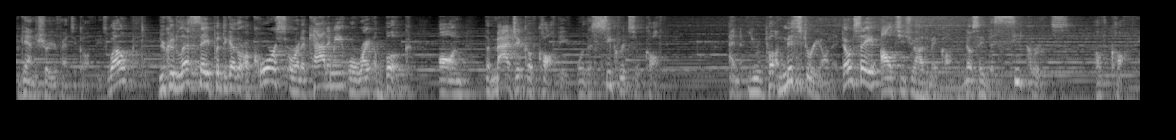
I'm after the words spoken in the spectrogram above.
began to show your fancy coffees? Well, you could, let's say, put together a course or an academy or write a book on the magic of coffee or the secrets of coffee and you would put a mystery on it. Don't say, I'll teach you how to make coffee. No, say the secrets of coffee.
